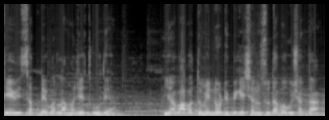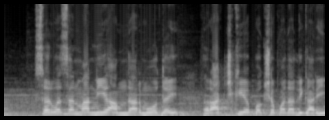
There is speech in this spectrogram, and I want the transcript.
तेवीस सप्टेंबरला म्हणजेच उद्या. याबाबत तुम्ही नोटिफिकेशनसुद्धा बघू शकता. सर्व सन्माननीय आमदार महोदय राजकीय पक्ष पदाधिकारी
